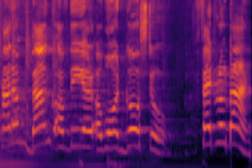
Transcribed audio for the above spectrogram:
Dhanam Bank of the Year award goes to Federal Bank.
